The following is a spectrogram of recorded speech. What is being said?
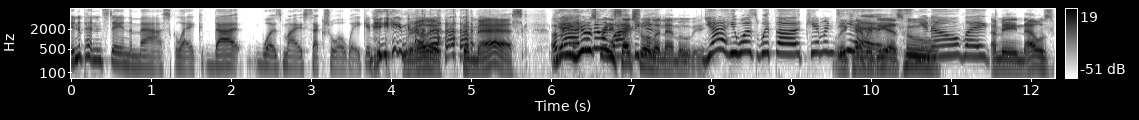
independence day and the mask like that was my sexual awakening Really? The mask. I Yeah, mean, he don't was pretty why, sexual because- in that movie. yeah he was with uh cameron diaz With Cameron Diaz, who- you know like I mean, that was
